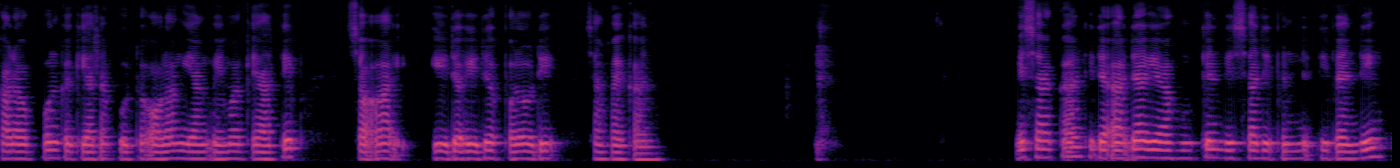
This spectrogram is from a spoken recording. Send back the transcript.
kalaupun kegiatan butuh orang yang memang kreatif soal ide-ide perlu disampaikan. Misalkan tidak ada yang mungkin bisa dibanding,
